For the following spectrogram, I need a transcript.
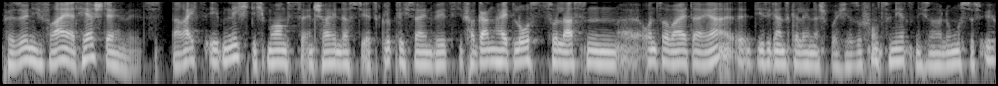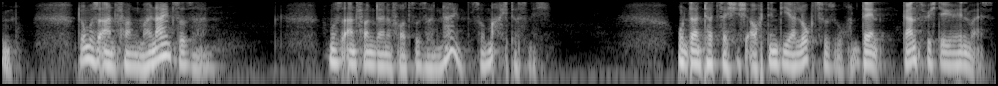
persönliche Freiheit herstellen willst, da reicht es eben nicht, dich morgens zu entscheiden, dass du jetzt glücklich sein willst, die Vergangenheit loszulassen äh, und so weiter, ja, diese ganz Kalendersprüche. So funktioniert's nicht, sondern du musst es üben. Du musst anfangen, mal Nein zu sagen. Du musst anfangen, deiner Frau zu sagen, nein, so mache ich das nicht. Und dann tatsächlich auch den Dialog zu suchen. Denn, ganz wichtiger Hinweis,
